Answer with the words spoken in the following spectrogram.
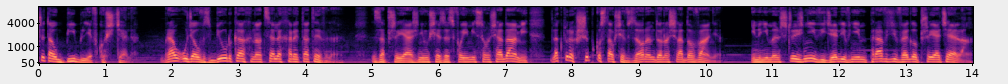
Czytał Biblię w kościele. Brał udział w zbiórkach na cele charytatywne. Zaprzyjaźnił się ze swoimi sąsiadami, dla których szybko stał się wzorem do naśladowania. Inni mężczyźni widzieli w nim prawdziwego przyjaciela,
